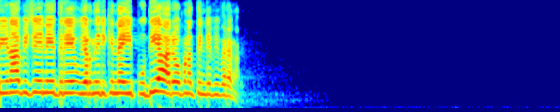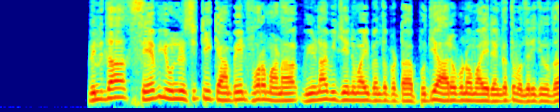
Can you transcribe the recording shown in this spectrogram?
വീണ വിജയനെതിരെ ഉയർന്നിരിക്കുന്ന ഈ പുതിയ ആരോപണത്തിന്റെ വിവരങ്ങൾ? വിനിത സേവ് യൂണിവേഴ്സിറ്റി ക്യാമ്പയിൻ ഫോറമാണ് വീണ വിജയനുമായി ബന്ധപ്പെട്ട പുതിയ ആരോപണവുമായി രംഗത്ത് വന്നിരിക്കുന്നത്.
